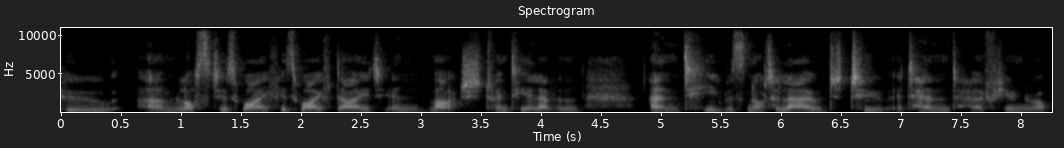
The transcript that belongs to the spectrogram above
who um, lost his wife. His wife died in March 2011 and he was not allowed to attend her funeral.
